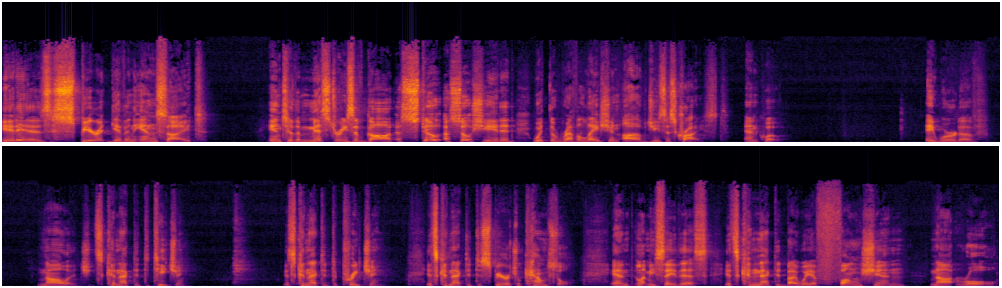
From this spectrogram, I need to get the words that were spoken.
It is spirit given insight into the mysteries of God associated with the revelation of Jesus Christ. End quote. A word of knowledge. It's connected to teaching, it's connected to preaching, it's connected to spiritual counsel, and let me say this it's connected by way of function, not role.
